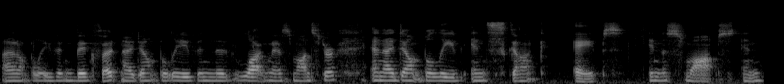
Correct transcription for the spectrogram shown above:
I don't believe in Bigfoot and I don't believe in the Loch Ness monster and I don't believe in skunk apes in the swamps and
